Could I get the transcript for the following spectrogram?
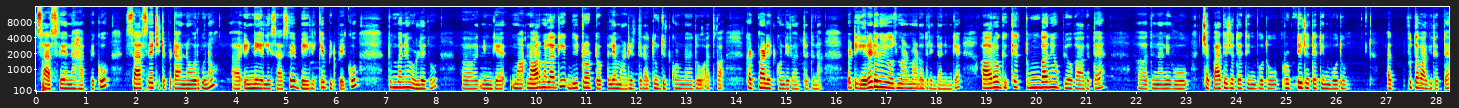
ಸಾಸಿವೆಯನ್ನು ಹಾಕಬೇಕು. ಸಾಸಿವೆ ಚಿಟಪಟ ಅನ್ನೋವರೆಗೂ ಎಣ್ಣೆಯಲ್ಲಿ ಸಾಸಿವೆ ಬೇಯಲಿಕ್ಕೆ ಬಿಡಬೇಕು. ತುಂಬಾ ಒಳ್ಳೆಯದು. ನಿಮಗೆ ಮಾ, ನಾರ್ಮಲಾಗಿ ಬೀಟ್ರೋಟ್ ಪಲ್ಯ ಮಾಡಿರ್ತೀರ, ತುರಿದಿಟ್ಕೊಂಡೋದು ಅಥವಾ ಕಟ್ ಮಾಡಿ ಬಟ್ ಎರಡನ್ನೂ ಯೂಸ್ ಮಾಡಿ ಮಾಡೋದ್ರಿಂದ ನಿಮಗೆ ಆರೋಗ್ಯಕ್ಕೆ ತುಂಬಾ ಉಪಯೋಗ ಆಗುತ್ತೆ. ಅದನ್ನು ನೀವು ಚಪಾತಿ ಜೊತೆ ತಿನ್ಬೋದು, ರೊಟ್ಟಿ ಜೊತೆ ತಿನ್ಬೋದು, ಅದ್ಭುತವಾಗಿರುತ್ತೆ.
